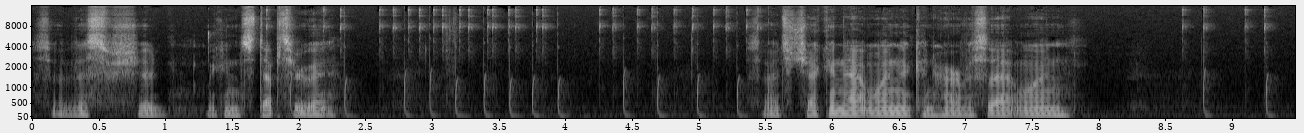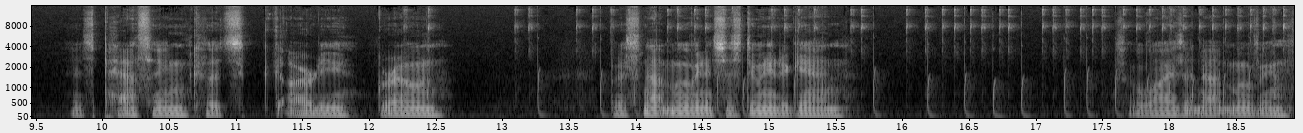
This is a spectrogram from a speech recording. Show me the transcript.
So this should, we can step through it. So it's checking that one, it can harvest that one. It's passing because it's already grown. But it's not moving, it's just doing it again. So why is it not moving?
